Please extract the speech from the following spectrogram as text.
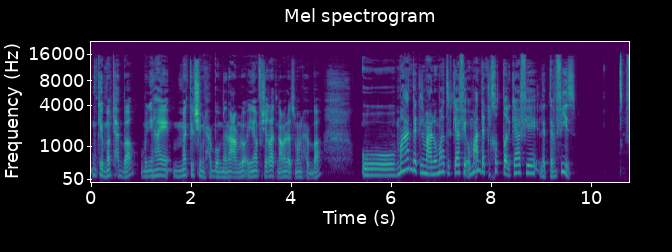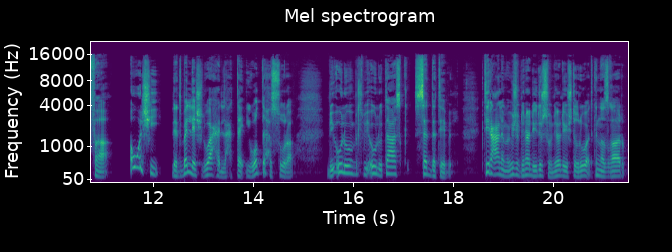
ممكن ما بتحبها وبالنهاية ما كل شيء بنحبه بدنا نعمله أيام في شغلات نعملها بس ما بنحبها. وما عندك المعلومات الكافية وما عندك الخطة الكافية للتنفيذ. فأول شيء لتبلش الواحد لحتى يوضح الصورة بيقولوا مثل بيقولوا تاسك سد تيبل كثير عالم بيجوا بدهم يقعدوا يدرسوا بدهم يقعدوا يشتغلوا وقت كنا صغار.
